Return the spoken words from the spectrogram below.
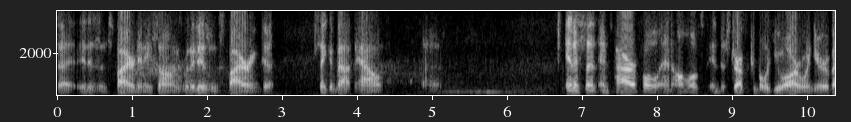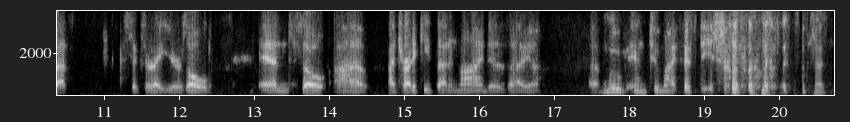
uh, it has inspired any songs, but it is inspiring to think about how uh, innocent and powerful and almost indestructible you are when you're about six or eight years old. And so uh, I try to keep that in mind as I uh, uh, move into my 50s. okay.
